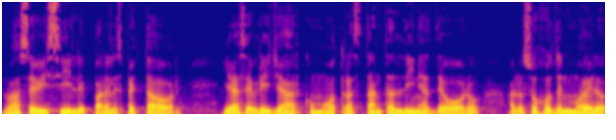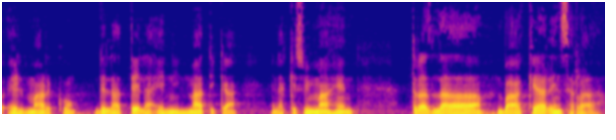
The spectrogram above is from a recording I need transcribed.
lo hace visible para el espectador y hace brillar como otras tantas líneas de oro a los ojos del modelo el marco de la tela enigmática en la que su imagen trasladada va a quedar encerrada.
